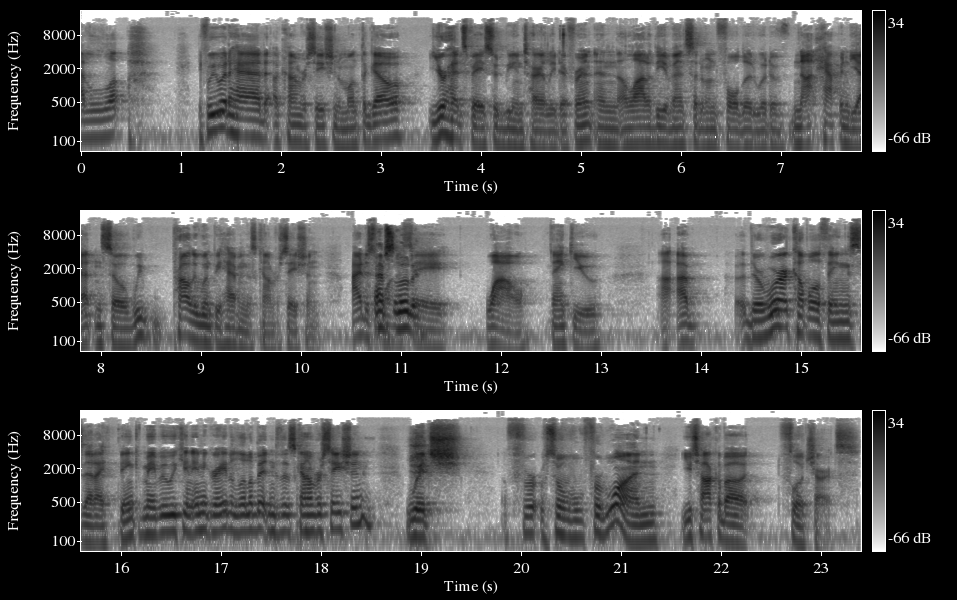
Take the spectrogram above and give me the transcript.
I love if we would have had a conversation a month ago, your headspace would be entirely different, and a lot of the events that have unfolded would have not happened yet, and so we probably wouldn't be having this conversation. I just Absolutely. want to say, wow, thank you. Uh, I, there were a couple of things that I think maybe we can integrate a little bit into this conversation. Which, for, so for one, you talk about flowcharts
